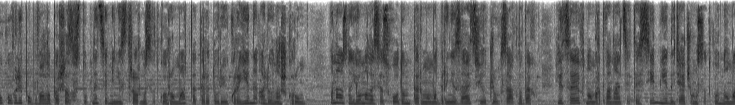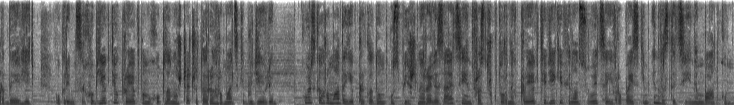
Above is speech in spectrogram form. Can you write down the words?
У Ковалі побувала перша заступниця міністра розвитку громад та території України Альона Шкрум. Вона ознайомилася з ходом термомодернізації у трьох закладах: ліцеях номер 12 та 7 і дитячому садку номер 9. Окрім цих об'єктів, проєктом охоплено ще чотири громадські будівлі. Ковальська громада є прикладом успішної реалізації інфраструктурних проєктів, які фінансуються Європейським інвестиційним банком.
